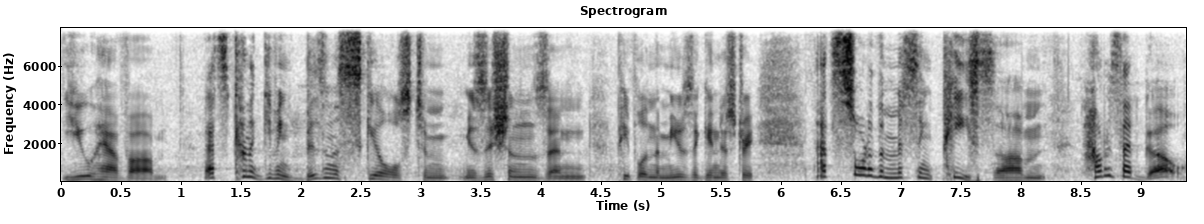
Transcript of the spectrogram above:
you have um, that's kind of giving business skills to musicians and people in the music industry. That's sort of the missing piece. Um, how does that go?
